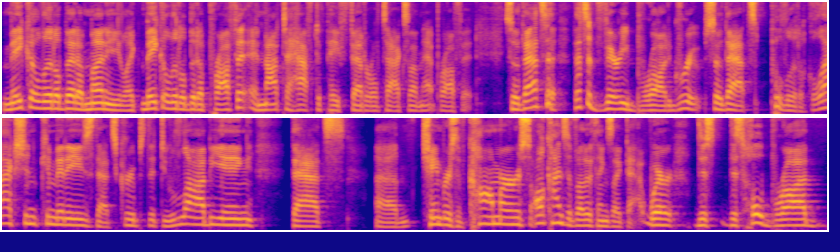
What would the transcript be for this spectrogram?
make a little bit of money like make a little bit of profit and not to have to pay federal tax on that profit so that's a that's a very broad group. So that's political action committees, that's groups that do lobbying, that's um, chambers of commerce, all kinds of other things like that. Where this this whole broad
